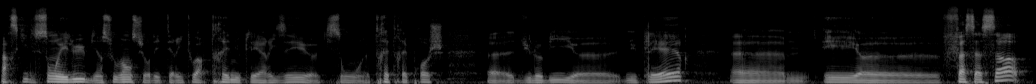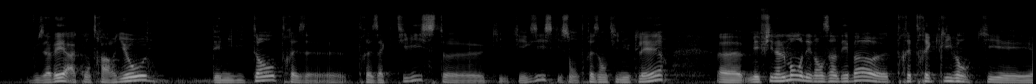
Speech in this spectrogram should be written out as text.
parce qu'ils sont élus bien souvent sur des territoires très nucléarisés, euh, qui sont très très proches du lobby nucléaire. et face à ça, vous avez, à contrario, des militants très, très activistes qui, qui, existent, qui sont très antinucléaires. mais finalement, on est dans un débat très très clivant qui est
